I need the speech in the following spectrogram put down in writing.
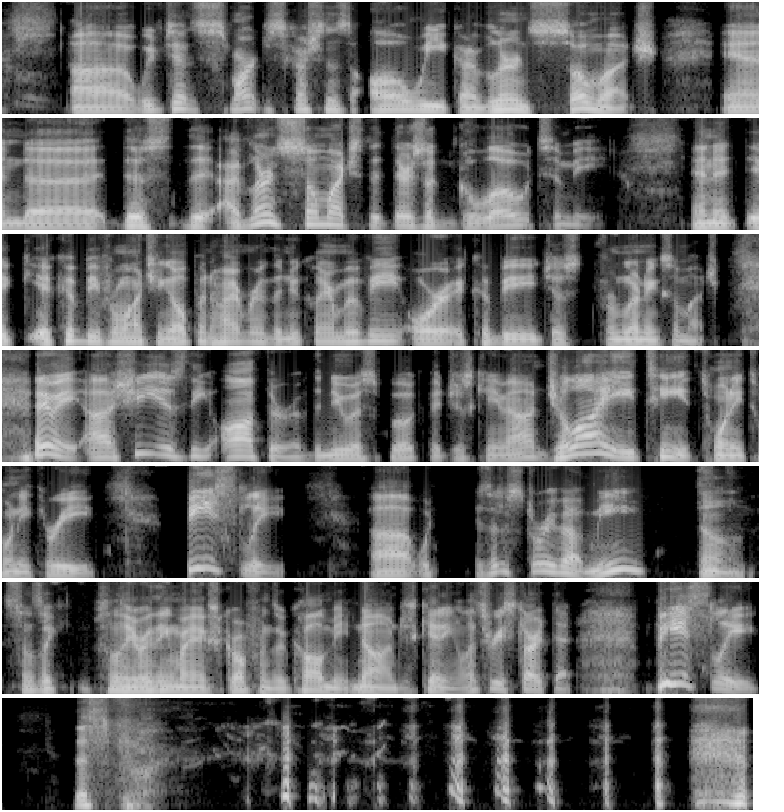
Uh, we've had smart discussions all week. I've learned so much, and uh, this the, I've learned so much that there's a glow to me. And it, it, it could be from watching Oppenheimer, the nuclear movie, or it could be just from learning so much. Anyway, uh, she is the author of the newest book that just came out July 18th, 2023. Beastly. Uh, what, is it a story about me? No, sounds like sounds like everything my ex girlfriends have called me. No, I'm just kidding. Let's restart that. Beastly. This.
